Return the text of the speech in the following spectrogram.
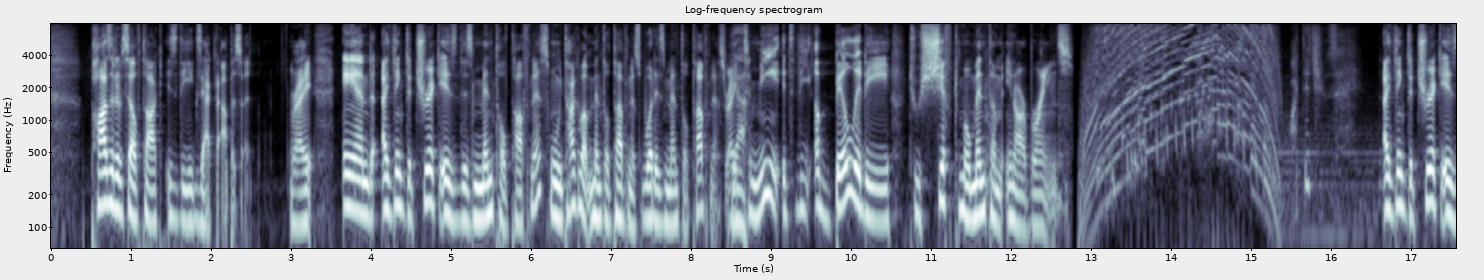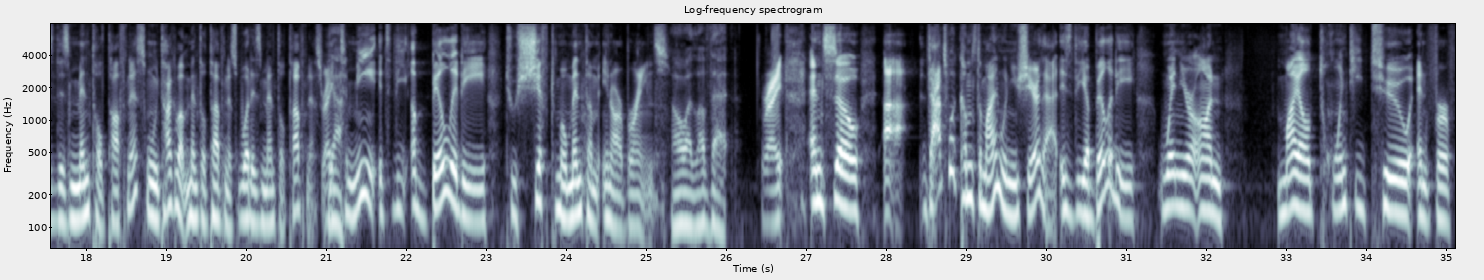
Positive self talk is the exact opposite. Right. And I think the trick is this mental toughness. When we talk about mental toughness, what is mental toughness? Right. Yeah. To me, it's the ability to shift momentum in our brains. What did you say? I think the trick is this mental toughness. When we talk about mental toughness, what is mental toughness, right? Yeah. To me, it's the ability to shift momentum in our brains, Oh, I love that. right? And so uh, that's what comes to mind when you share that is the ability when you're on mile 22 and for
